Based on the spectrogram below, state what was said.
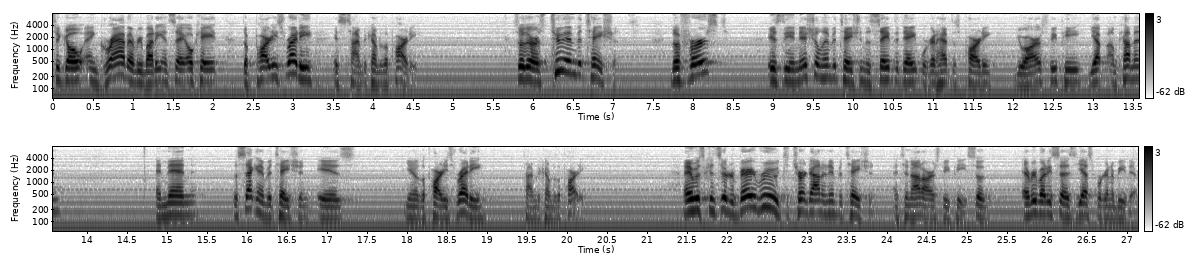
to go and grab everybody and say, okay, the party's ready. It's time to come to the party. So there's two invitations. The first is the initial invitation to save the date. We're going to have this party. You RSVP. Yep, I'm coming. And then the second invitation is, you know, the party's ready. Time to come to the party. And it was considered very rude to turn down an invitation and to not RSVP. So everybody says, yes, we're going to be there.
